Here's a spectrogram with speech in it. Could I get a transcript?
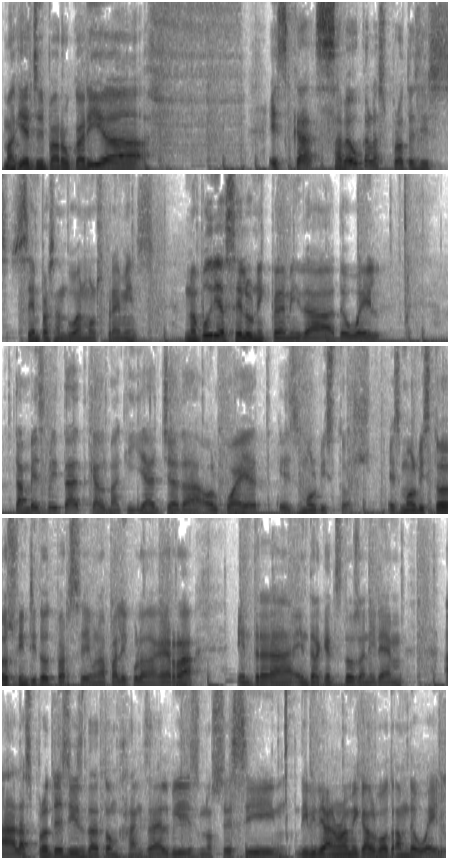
Maquillatge i perruqueria... És que sabeu que les pròtesis sempre s'enduen molts premis? No podria ser l'únic premi de The Whale? També és veritat que el maquillatge de All Quiet és molt vistós. És molt vistós, fins i tot per ser una pel·lícula de guerra. Entre, entre aquests dos anirem. A les pròtesis de Tom Hanks a Elvis, no sé si dividiran una mica el vot amb The Whale.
